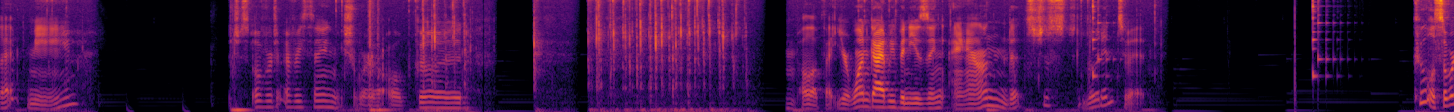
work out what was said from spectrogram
Let me just over to everything, make sure we're all good. Pull up that year one guide we've been using and let's just load into it. Cool, so we're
